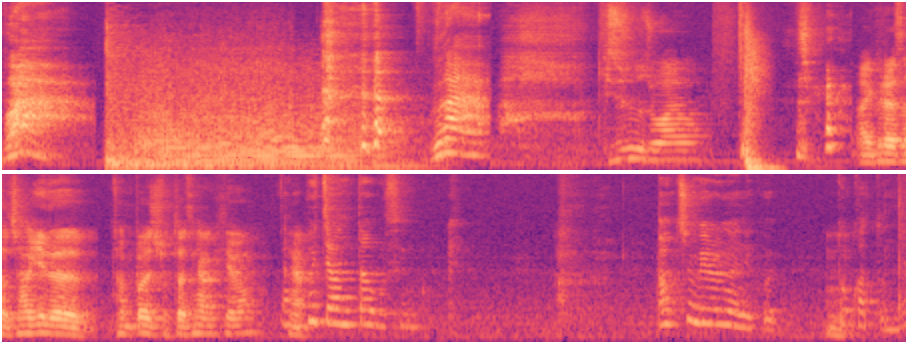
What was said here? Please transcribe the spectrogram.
와. 와. 아, 기술도 좋아요. 아니 그래서 자기는 전버릇이 좋다 생각해요? 그냥 나쁘지 않다고 생각해. 아침 일어나니까 음. 똑같던데?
